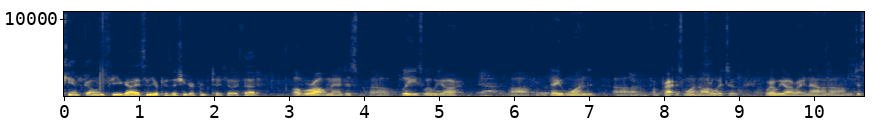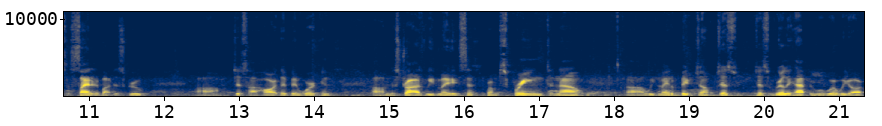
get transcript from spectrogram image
camp going for you guys and your position group in particular, Thad? Overall, man, just uh, pleased where we are uh, from day one, uh, from practice one all the way to where we are right now. And I'm um, just excited about this group, um, just how hard they've been working, um, the strides we've made since from spring to now. Uh, we've made a big jump. Just, just really happy with where we are.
